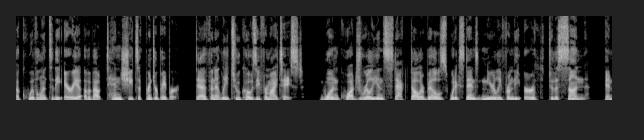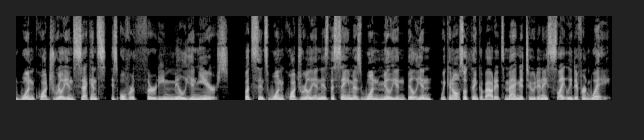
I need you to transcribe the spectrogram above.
equivalent to the area of about 10 sheets of printer paper. Definitely too cozy for my taste. One quadrillion stacked dollar bills would extend nearly from the Earth to the Sun, and one quadrillion seconds is over 30 million years. But since one quadrillion is the same as one million billion, we can also think about its magnitude in a slightly different way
